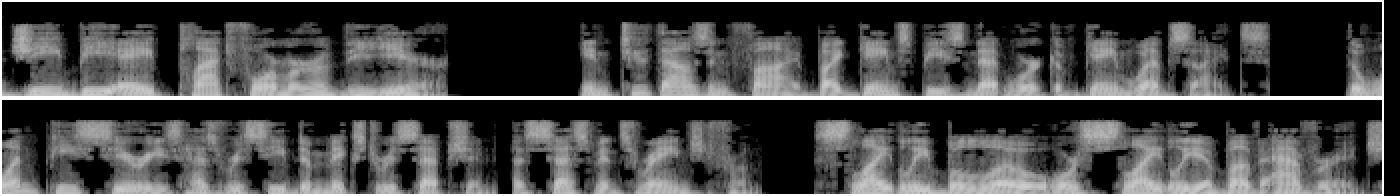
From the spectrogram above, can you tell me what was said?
GBA Platformer of the Year in 2005 by GameSpy's network of game websites. The One Piece series has received a mixed reception, assessments ranged from "...slightly below or slightly above average",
